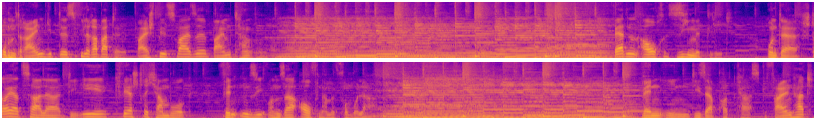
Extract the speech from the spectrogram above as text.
Obendrein gibt es viele Rabatte, beispielsweise beim Tanken. Werden auch Sie Mitglied. Unter steuerzahler.de-hamburg finden Sie unser Aufnahmeformular. Wenn Ihnen dieser Podcast gefallen hat,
